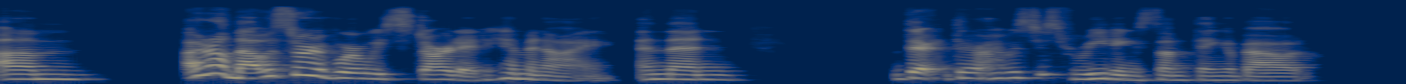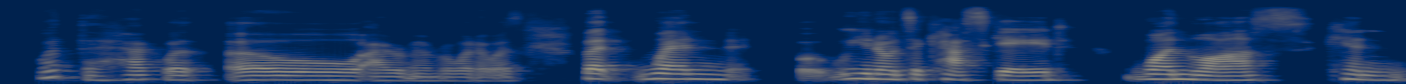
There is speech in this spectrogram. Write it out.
um, I don't know, that was sort of where we started, him and I. And then there, there, I was just reading something about what the heck was, oh, I remember what it was. But when, you know, it's a cascade, one loss can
